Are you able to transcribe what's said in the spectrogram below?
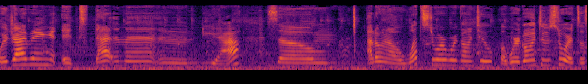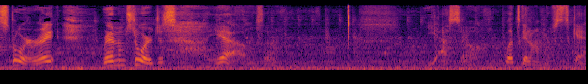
we're driving. It's that and that, and yeah. So I don't know what store we're going to, but we're going to a store. It's a store, right? Random store. Just yeah. So yeah. So let's get on the skit.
